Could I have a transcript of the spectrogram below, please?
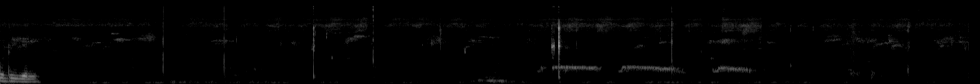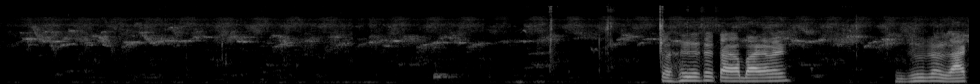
উঠে গেল। তো সেক্ষেত্রে তারা বাড়াবে ভিডিওটা লাইক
